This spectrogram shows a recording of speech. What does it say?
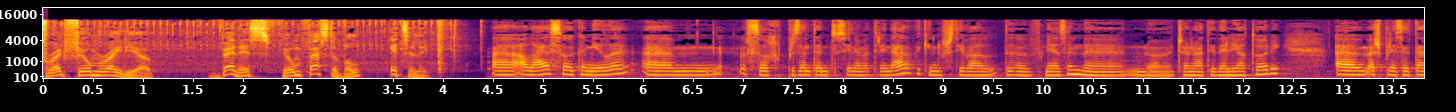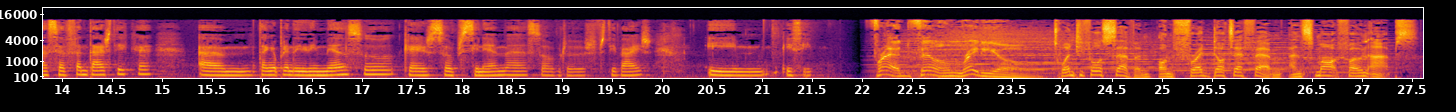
Fred Film Radio. Venice Film Festival, Italy. Uh, olá, sou a Camila, um, sou representante do Cinema Trindade aqui no Festival de Veneza, na, no Giornate degli Autori. Um, a experiência está a ser fantástica, um, tenho aprendido imenso, quer sobre cinema, sobre os festivais e, e sim. Fred Film Radio 24-7 on Fred.fm and smartphone apps.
